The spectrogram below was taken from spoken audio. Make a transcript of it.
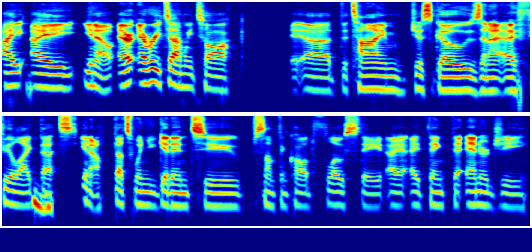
I, I, you know, every time we talk, uh, the time just goes, and I, I feel like that's, you know, that's when you get into something called flow state. I, I think the energy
